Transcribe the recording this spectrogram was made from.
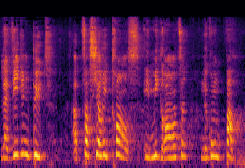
la vie d'une pute, a fortiori trans et migrante, ne compte pas.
